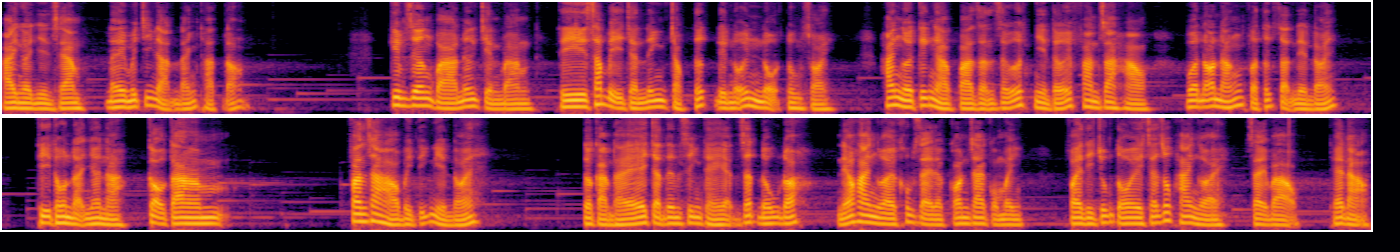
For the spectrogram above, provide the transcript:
Hai người nhìn xem, đây mới chính là đánh thật đó. Kim Dương và Lương Triển Bằng thì sắp bị Trần Ninh chọc tức đến nỗi nộ tung rồi. Hai người kinh ngạc và giận dữ nhìn tới Phan Gia Hào, vừa nó nắng vừa tức giận liền nói. Thị thôn đại nhân à, cậu ta... Phan Gia Hào bình tĩnh liền nói. Tôi cảm thấy Trần Tiên Sinh thể hiện rất đúng đó. Nếu hai người không dạy được con trai của mình, vậy thì chúng tôi sẽ giúp hai người dạy bảo thế nào.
